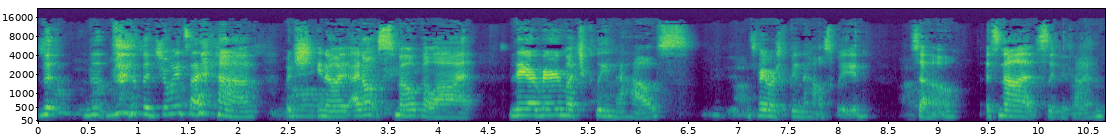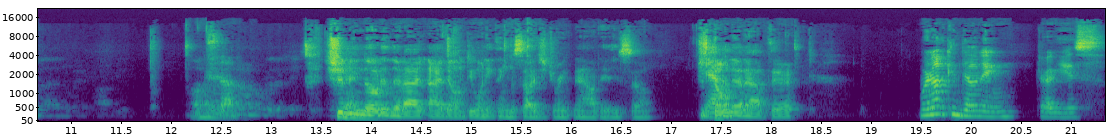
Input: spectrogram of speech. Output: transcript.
the, the the the joints I have, which you know I, I don't smoke a lot. They are very much clean the house. It's very much clean the house weed. So it's not sleepy time. So Should be noted that I, I don't do anything besides drink nowadays. So just Yeah. throwing that out there. we're not condoning drug use,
